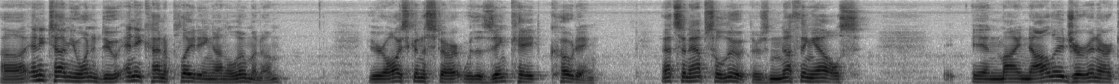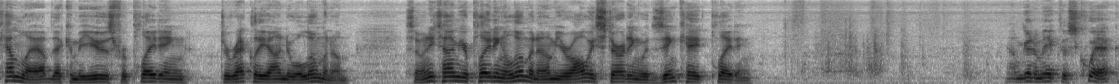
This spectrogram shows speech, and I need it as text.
Uh, anytime you want to do any kind of plating on aluminum, you're always going to start with a zincate coating. That's an absolute. There's nothing else in my knowledge or in our chem lab that can be used for plating directly onto aluminum. So anytime you're plating aluminum, you're always starting with zincate plating. I'm going to make this quick.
